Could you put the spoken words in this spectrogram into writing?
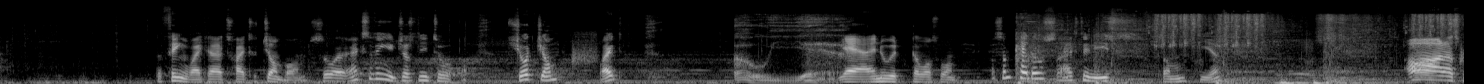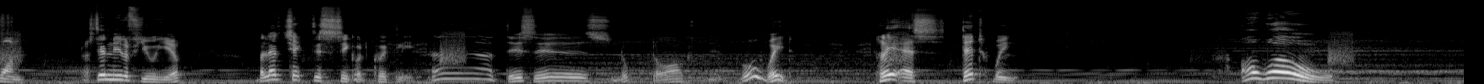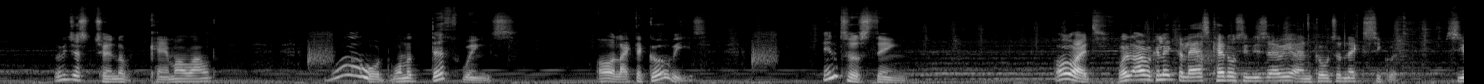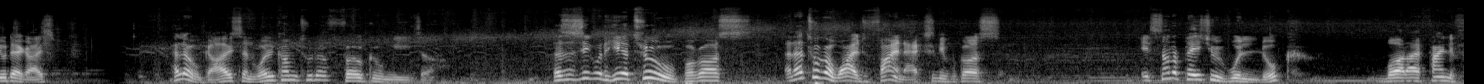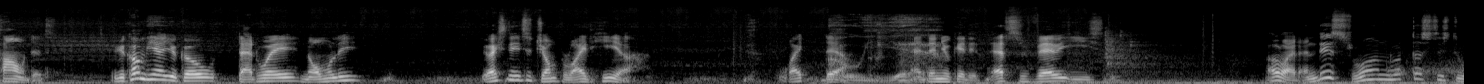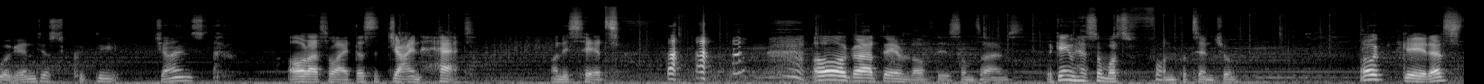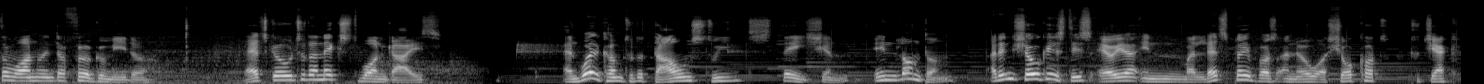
The thing right here I tried to jump on. So I actually think you just need to short jump, right? Oh, yeah. Yeah, I knew it. There was one. Some kettles. I actually need some here. Oh, that's one. I still need a few here. But let's check this secret quickly. Uh, this is... Nope, dog. Oh, wait. Play as Deathwing. Oh, whoa! Let me just turn the camera around. Whoa, one of Death Wings. Oh, like the Gobies. Interesting. Alright, well I will collect the last kettles in this area and go to the next secret. See you there guys. Hello guys and welcome to the Fogometer. There's a secret here too, because... And that took a while to find actually, because... It's not a place you will look, but I finally found it. If you come here, you go that way, normally. You actually need to jump right here. Right there. Oh, yeah. And then you get it. That's very easy. Alright, and this one, what does this do again? Just quickly. Giants. Oh, that's right. That's a giant hat on his head. oh, god, goddamn, love this sometimes. The game has so much fun potential. Okay, that's the one in the Fogometer. Let's go to the next one, guys. And welcome to the Down Street Station in London. I didn't showcase this area in my Let's Play because I know a shortcut to Jack.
